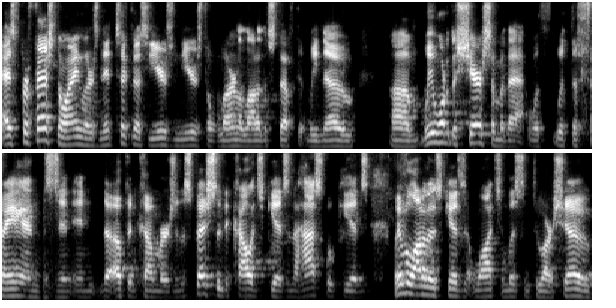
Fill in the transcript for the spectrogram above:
as professional anglers, and it took us years and years to learn a lot of the stuff that we know. Um, we wanted to share some of that with with the fans and, and the up and comers, and especially the college kids and the high school kids. We have a lot of those kids that watch and listen to our show,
